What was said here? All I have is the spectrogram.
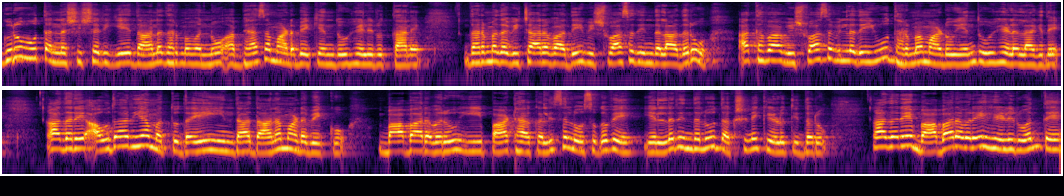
ಗುರುವು ತನ್ನ ಶಿಷ್ಯರಿಗೆ ದಾನ ಧರ್ಮವನ್ನು ಅಭ್ಯಾಸ ಮಾಡಬೇಕೆಂದು ಹೇಳಿರುತ್ತಾನೆ. ಧರ್ಮದ ವಿಚಾರವಾದಿ ವಿಶ್ವಾಸದಿಂದಲಾದರೂ ಅಥವಾ ವಿಶ್ವಾಸವಿಲ್ಲದೆಯೂ ಧರ್ಮ ಮಾಡು ಎಂದು ಹೇಳಲಾಗಿದೆ. ಆದರೆ ಔದಾರ್ಯ ಮತ್ತು ದಯೆಯಿಂದ ದಾನ ಮಾಡಬೇಕು. ಬಾಬಾರವರು ಈ ಪಾಠ ಕಲಿಸಲೋಸುಗವೇ ಎಲ್ಲರಿಂದಲೂ ದಕ್ಷಿಣೆ ಕೇಳುತ್ತಿದ್ದರು. ಆದರೆ ಬಾಬಾರವರೇ ಹೇಳಿರುವಂತೆ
